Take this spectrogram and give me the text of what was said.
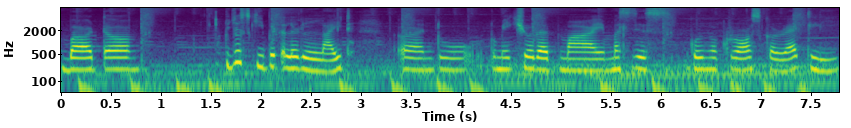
But uh, to just keep it a little light and to to make sure that my message is going across correctly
